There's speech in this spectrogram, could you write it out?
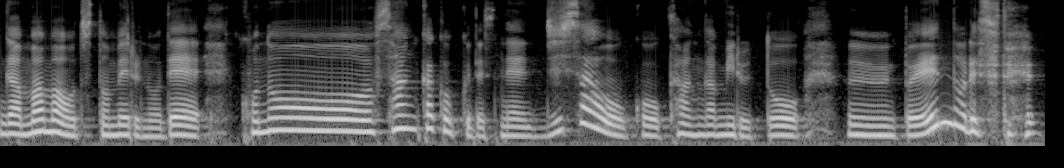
がママを務めるのでこの3カ国ですね時差をこう鑑みるとうんとエンドレスで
